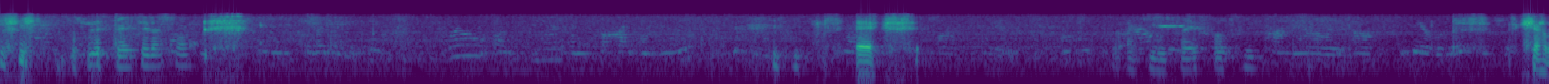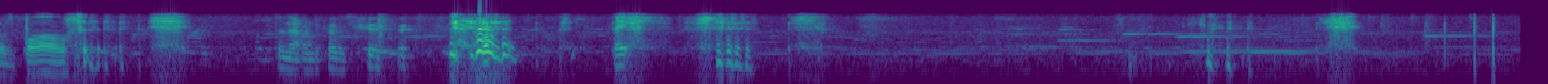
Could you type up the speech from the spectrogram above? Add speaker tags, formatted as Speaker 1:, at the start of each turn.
Speaker 1: this?
Speaker 2: X. Got his balls.
Speaker 1: Done that one because it's
Speaker 2: Hey.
